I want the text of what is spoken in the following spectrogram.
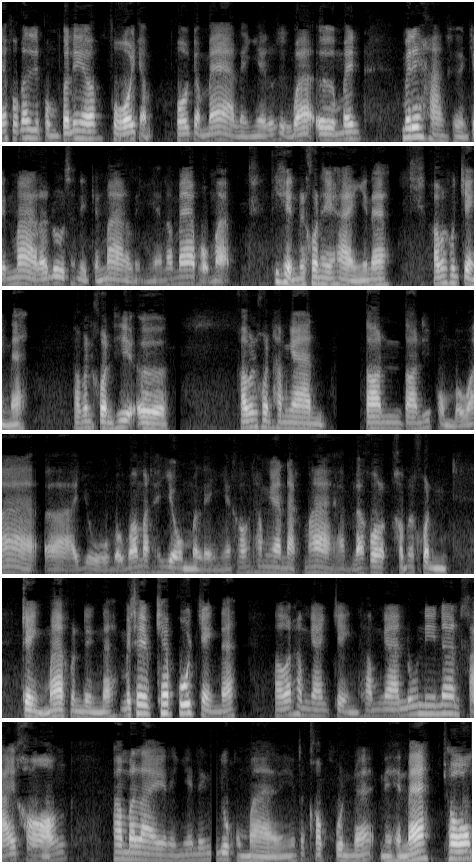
งี้ยผมก็ผมก็เรียกว่าโฟสกับโฟสกับแม่อะไรเงี้ยรู้สึกว่าเออไม่ไม่ได้ห่างเหินกันมาก แล้วดูสนิทกันมากอะไรเงี้ยแล้วแม่ผมอะที่เห็นเป็นคนเฮฮาอย่างนี้นะเขาเป็นคนเก่งนะเขาเป็นคนที่เออเขาเป็นคนทำงาน ตอนตอนที่ผมแบบว่าเอ่ออยู่แบบว่ามัธยมอะไรเงี้ยเขาทำงานหนักมากครับ แล้วเขาเขาเป็นคนเก่งมากคนหนึ่งนะ ไม่ใช่แค่พูดเก่งนะเขาก็ทำงานเก่งทำงานนู่นนี่นั่นขายของทำอะไรอะไรเงี้ยเลี้ยงดูผมมาอะไรเงี้ยต้องขอบคุณนะเนี่ยเห็นไหมชม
